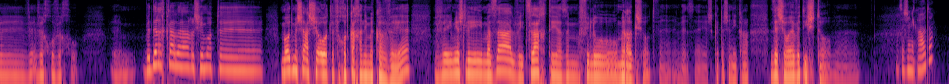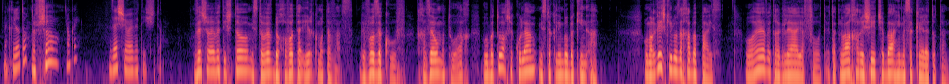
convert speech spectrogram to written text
וכו' וכו'. אה, בדרך כלל הרשימות אה, מאוד משעשעות, לפחות ככה אני מקווה, ואם יש לי מזל והצלחתי, אז הן אפילו מרגשות, ויש קטע שנקרא זה שאוהב את אשתו. רוצה שנקרא אותו? נקריא אותו? אפשר. אוקיי. זה שאוהב את אשתו. זה שאוהב את אשתו מסתובב ברחובות העיר כמו טווס, גבו זקוף, חזהו מתוח, והוא בטוח שכולם מסתכלים בו בקנאה. הוא מרגיש כאילו זכה בפיס. הוא אוהב את רגליה היפות, את התנועה החרישית שבה היא מסקלת אותן.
